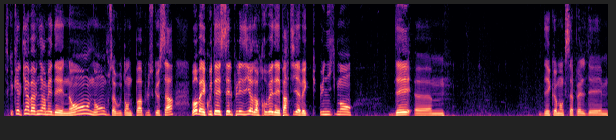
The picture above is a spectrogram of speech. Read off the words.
Est-ce que quelqu'un va venir m'aider? Non, non, ça vous tente pas plus que ça. Bon, bah écoutez, c'est le plaisir de retrouver des parties avec uniquement des... Euh, des, comment que s'appelle Des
